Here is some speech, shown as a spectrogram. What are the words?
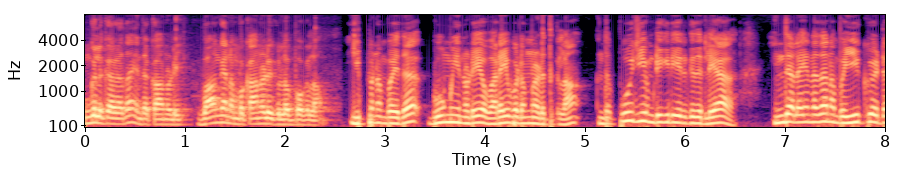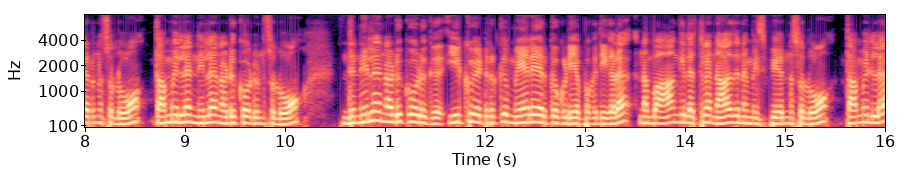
உங்களுக்காக தான் இந்த காணொலி வாங்க நம்ம காணொலிக்குள்ளே போகலாம். இப்போ நம்ம இதை பூமியினுடைய வரைபடம்னு எடுத்துக்கலாம். இந்த பூஜ்ஜியம் டிகிரி இருக்குது இல்லையா? இந்த லைனை தான் நம்ம ஈக்குவேட்டர்னு சொல்லுவோம். தமிழில் நில நடுக்கோடுன்னு சொல்லுவோம். இந்த நில நடுக்கோடுக்கு ஈக்குவேட்டருக்கு மேலே இருக்கக்கூடிய பகுதிகளை நம்ம ஆங்கிலத்தில் நார்தன் ஹெமிஸ்பியர்னு சொல்லுவோம். தமிழில்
